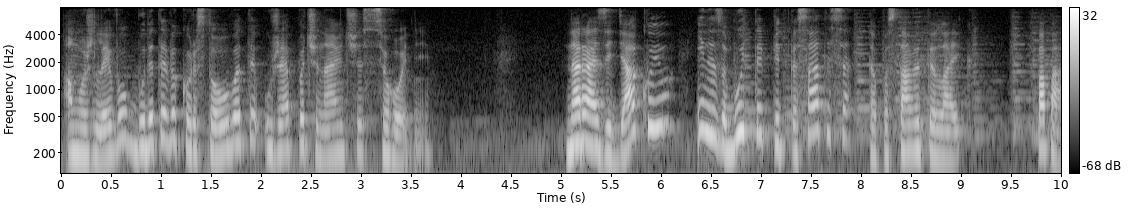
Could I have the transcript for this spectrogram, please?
а можливо, будете використовувати уже починаючи з сьогодні. Наразі дякую і не забудьте підписатися та поставити лайк. Па-па!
